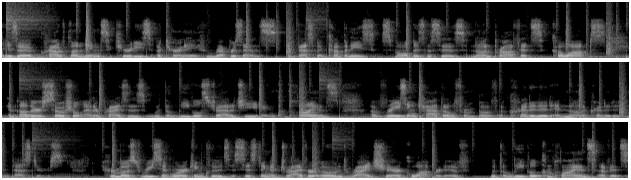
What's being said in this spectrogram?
is a crowdfunding securities attorney who represents investment companies, small businesses, nonprofits, co ops, and other social enterprises with the legal strategy and compliance of raising capital from both accredited and non accredited investors. Her most recent work includes assisting a driver owned rideshare cooperative with the legal compliance of its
